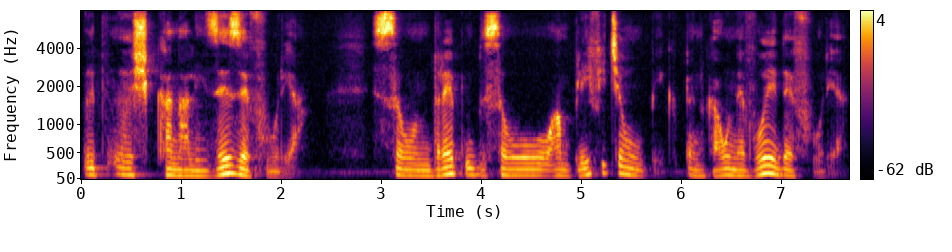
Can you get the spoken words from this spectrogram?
î- își canalizeze furia, să o, îndrept, să o amplifice un pic, pentru că au nevoie de furie.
